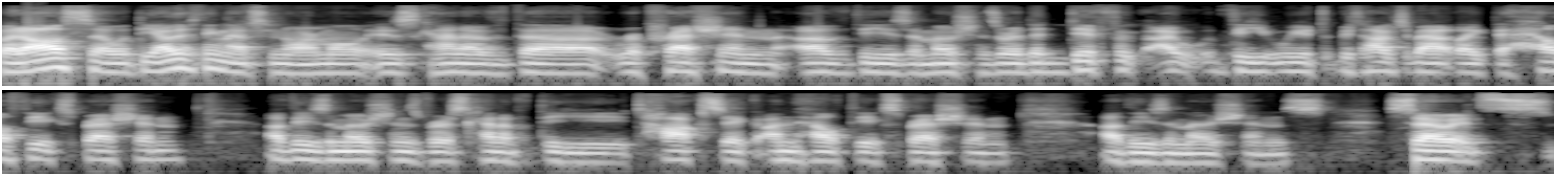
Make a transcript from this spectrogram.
but also the other thing that's normal is kind of the repression of these emotions or the diff I, the we, we talked about like the healthy expression of these emotions versus kind of the toxic unhealthy expression of these emotions. So it's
